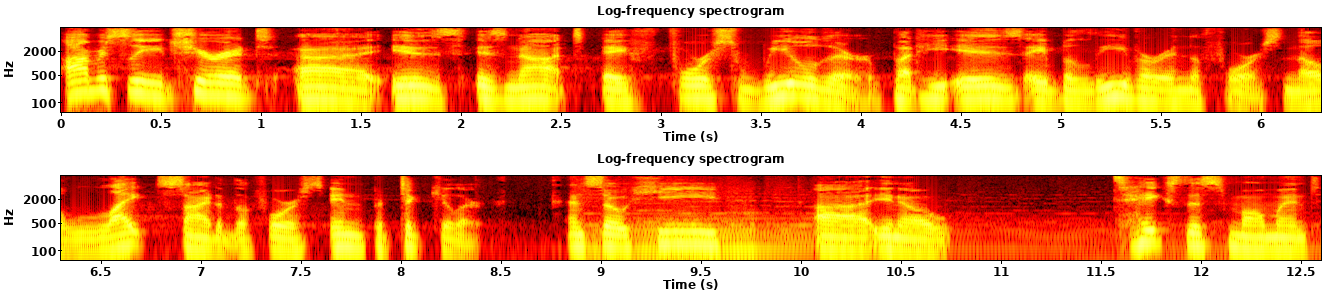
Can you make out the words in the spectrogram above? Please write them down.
obviously, Chirrut uh, is is not a force wielder, but he is a believer in the force and the light side of the force in particular. And so he, uh, you know, takes this moment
